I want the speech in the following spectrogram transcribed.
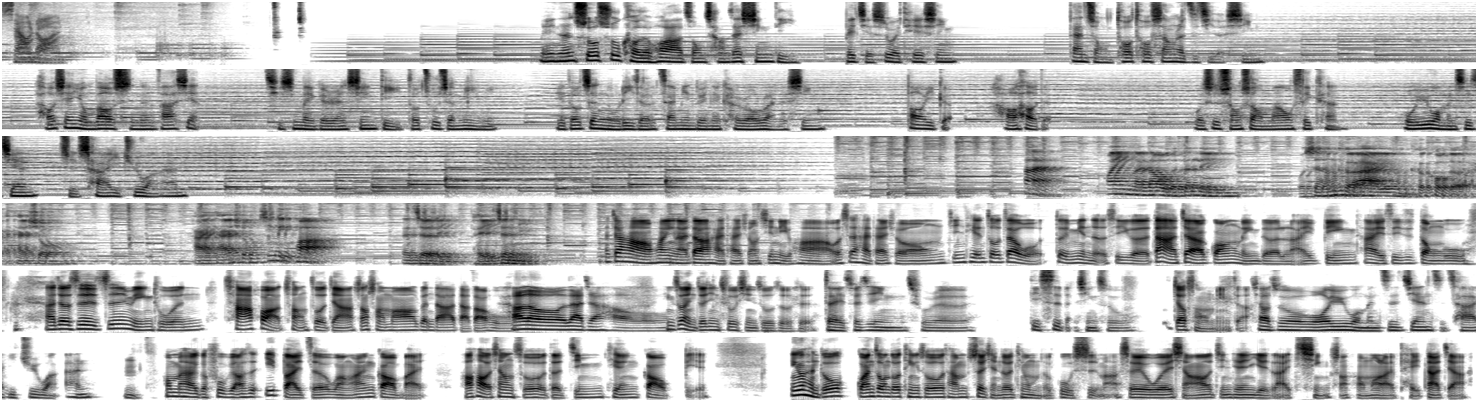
小暖。没能说出口的话，总藏在心底，被解释为贴心，但总偷偷伤了自己的心。好险拥抱时能发现，其实每个人心底都住着秘密，也都正努力的在面对那颗柔软的心。抱一个，好好的。我是爽爽猫 Second，我与我们之间只差一句晚安。嗨，欢迎来到我的森林，我是很可爱又很可口的海苔熊。海苔熊心里话，在这里陪着你。大家好，欢迎来到海苔熊心里话，我是海苔熊。今天坐在我对面的是一个大驾光临的来宾，他也是一只动物，他就是知名图文插画创作家爽爽猫，跟大家打招呼。Hello，大家好。听说你最近出新书是不是？对，最近出了第四本新书，叫什么名字啊？叫做《我与我们之间只差一句晚安》。嗯，后面还有一个副标是一百则晚安告白，好好向所有的今天告别。因为很多观众都听说他们睡前都会听我们的故事嘛，所以我也想要今天也来请爽爽猫来陪大家，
